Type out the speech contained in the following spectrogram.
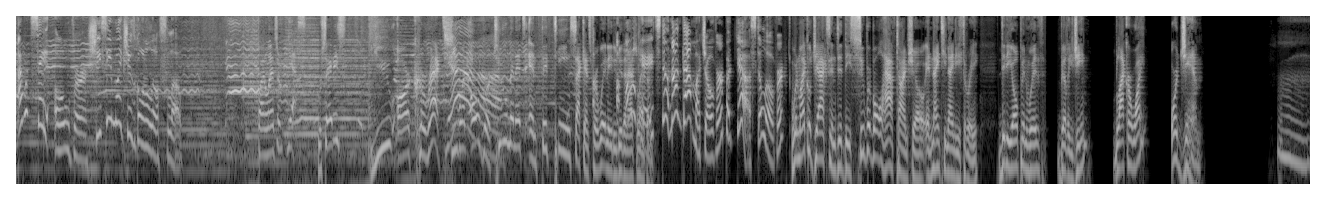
I would say over. She seemed like she was going a little slow. Final answer? Yes. Mercedes, are correct. She went over two minutes and 15 seconds for Whitney to do the national okay, anthem. it's still not that much over, but yeah, still over. When Michael Jackson did the Super Bowl halftime show in 1993, did he open with Billie Jean, Black or White, or Jam? Hmm.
